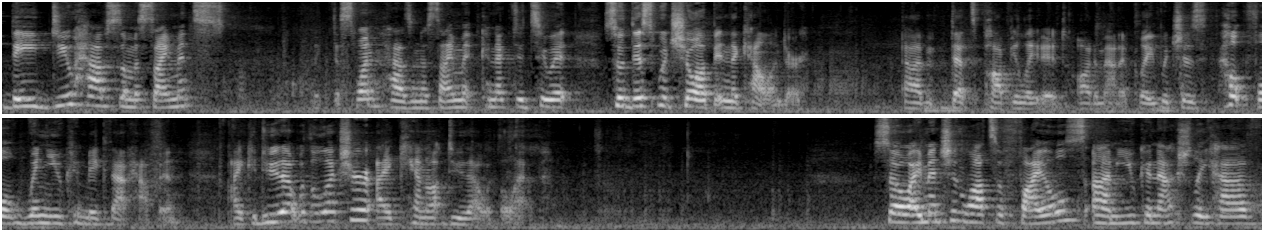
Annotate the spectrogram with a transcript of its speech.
They do have some assignments, like this one has an assignment connected to it, so this would show up in the calendar. Um, that's populated automatically, which is helpful when you can make that happen. I could do that with a lecture, I cannot do that with a lab. So I mentioned lots of files. Um, you can actually have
